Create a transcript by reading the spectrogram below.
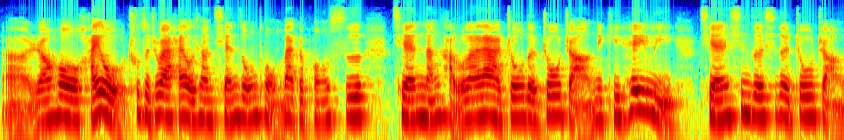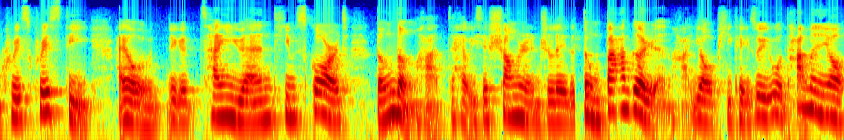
呃，然后还有除此之外，还有像前总统麦克彭斯、前南卡罗来纳州的州长 Nikki Haley、前新泽西的州长 Chris Christie，还有这个参议员 Tim Scott 等等哈，还有一些商人之类的，等八个人哈要 PK。所以如果他们要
